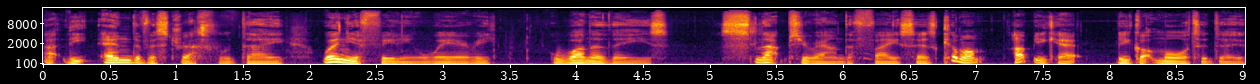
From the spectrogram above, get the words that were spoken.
At the end of a stressful day, when you're feeling weary, one of these slaps you around the face, says, Come on, up you get, you've got more to do.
